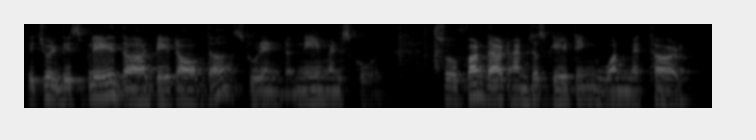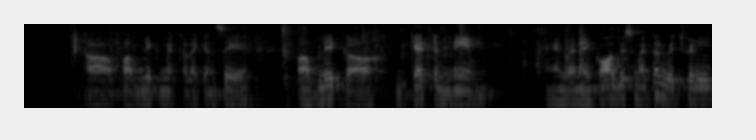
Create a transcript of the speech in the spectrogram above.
which will display the data of the student name and score. So for that, I'm just creating one method, uh, public method, I can say public uh, get name. And when I call this method, which will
